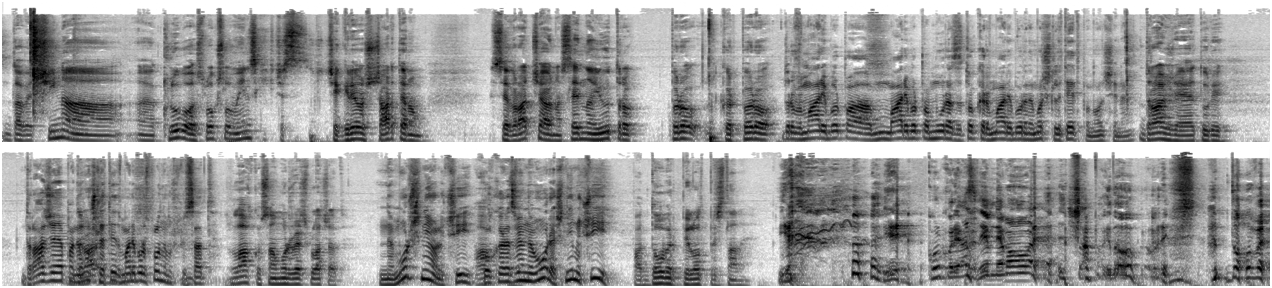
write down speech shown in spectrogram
da večina uh, klubov, sploh slovenskih, če, če grejo s čarterom, se vračajo naslednjo jutro, prvo, ker prvo, Dobro, v Maribor pa, Maribor pa mora, zato ker Maribor ne moreš leteti po noči. Ne? draže je tudi. Draže je pa ne Dra- moreš leteti, Maribor sploh ne moreš pisati. Lahko samo moraš več plačati. Ne moreš, ni noči, koliko jaz vem, ne moreš, ni noči. Pa dober pilot pristane. Ja. Koliko jaz vem, ne moreš, ampak dobro, res. Dober.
